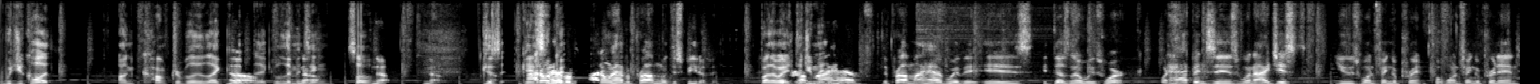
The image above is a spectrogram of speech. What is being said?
Would you call it uncomfortably like, no, like limiting? No, so no, no. Because no. I don't so have a I don't have a problem with the speed of it. By the way, the did you make I have the problem I have with it is it doesn't always work. What happens is when I just use one fingerprint, put one fingerprint in,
